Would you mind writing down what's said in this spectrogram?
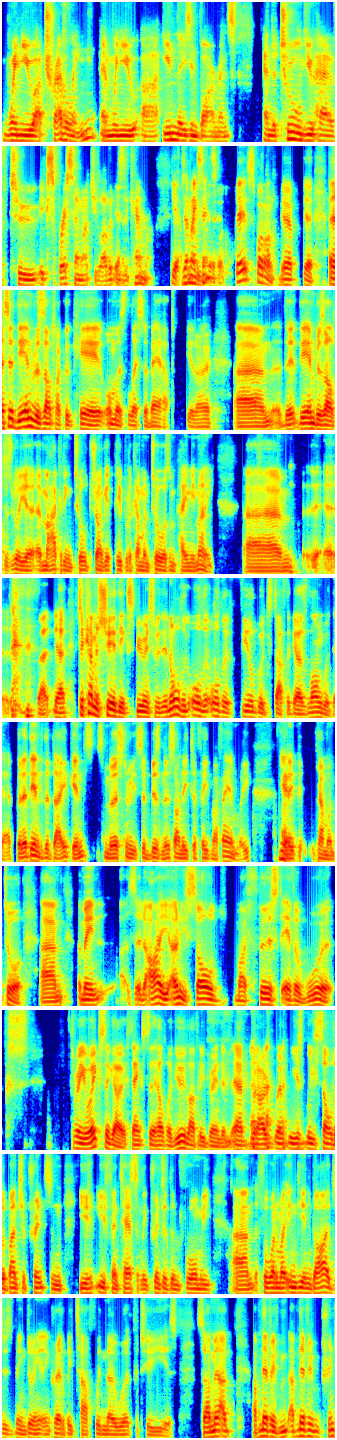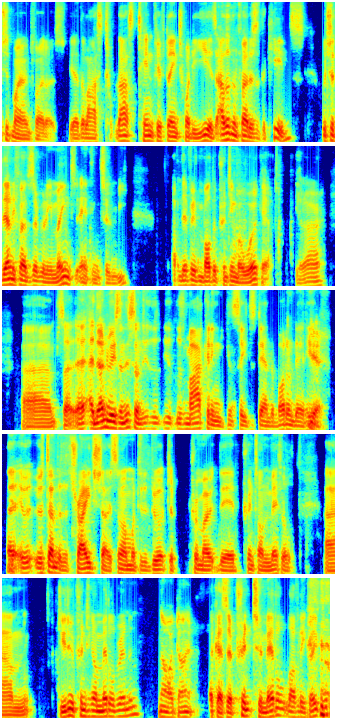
when you are traveling and when you are in these environments and the tool you have to express how much you love it yeah. is the camera. Yeah. Does that make sense? Yeah, spot on. Yeah, yeah. And I said the end result I could care almost less about. You know, um, the the end result is really a, a, marketing tool to try and get people to come on tours and pay me money. Um, uh, but yeah, to come and share the experience with and all the all the all the feel good stuff that goes along with that. But at the end of the day, again, it's, it's mercenary. It's a business. I need to feed my family. Yeah. I need people to come on tour. Um, I mean, I said I only sold my first ever works three weeks ago, thanks to the help of you, lovely Brendan. Uh, when I when we, we sold a bunch of prints and you you fantastically printed them for me um, for one of my Indian guides who's been doing it incredibly tough with no work for two years. So I mean, I've, I've never even, I've never even printed my own photos. Yeah, the last last 10, 15, 20 years, other than photos of the kids, which are the only photos that really mean anything to me. I've never even bothered printing my work out. You know. Um, so, and the only reason this one, there's marketing, you can see just down the bottom down here. Yeah. Uh, it, it, was done at a trade show. Someone wanted to do it to promote their print on metal. Um, do you do printing on metal, Brendan? No, I don't. Okay, so print to metal, lovely people.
